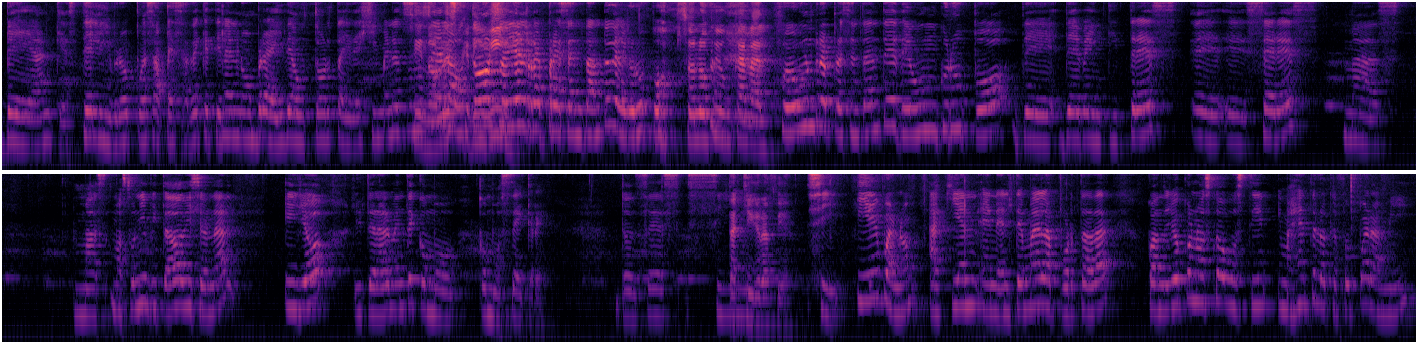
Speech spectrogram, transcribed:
vean que este libro, pues a pesar de que tiene el nombre ahí de autor de Jiménez, pues Sí, no no soy el autor, soy el representante del grupo Solo fui un canal. fue un representante de un grupo de, de 23 eh, eh, seres más, más, más un invitado adicional y yo literalmente como, como secre. Entonces, sí. Taquigrafía. Sí, y bueno, aquí en, en el tema de la portada, cuando yo conozco a Agustín, imagínate lo que fue para mí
